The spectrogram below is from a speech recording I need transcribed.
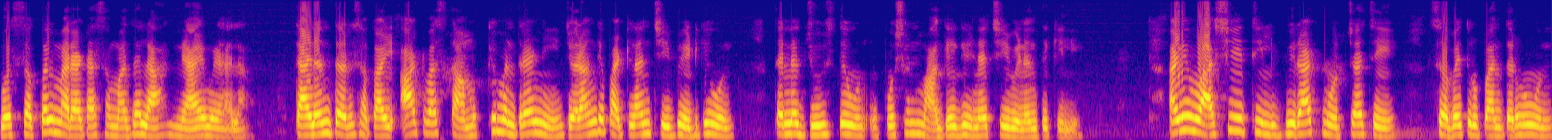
व सकल मराठा समाजाला न्याय मिळाला. त्यानंतर सकाळी आठ वाजता मुख्यमंत्र्यांनी जरांगे पाटलांची भेट घेऊन त्यांना ज्यूस देऊन उपोषण मागे घेण्याची विनंती केली. आणि वाशी येथील विराट मोर्चाचे सभेत रूपांतर होऊन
